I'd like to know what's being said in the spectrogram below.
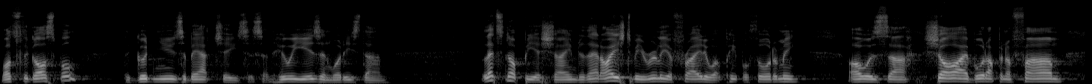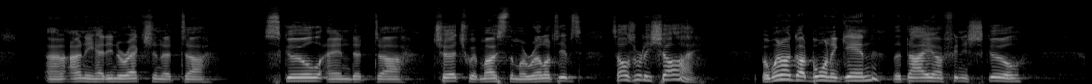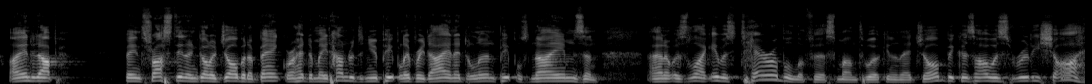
What's the gospel? The good news about Jesus and who he is and what he's done. Let's not be ashamed of that. I used to be really afraid of what people thought of me. I was uh, shy, brought up in a farm, uh, only had interaction at uh, school and at uh, church where most of them were relatives. So I was really shy. But when I got born again, the day I finished school, I ended up been thrust in and got a job at a bank where I had to meet hundreds of new people every day and had to learn people's names. And, and it was like, it was terrible the first month working in that job because I was really shy.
